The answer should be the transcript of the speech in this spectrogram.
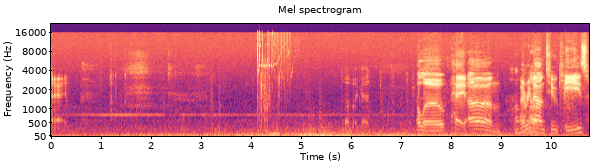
Alright. Oh my god. Hello. Hey, um, I rebound two keys.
